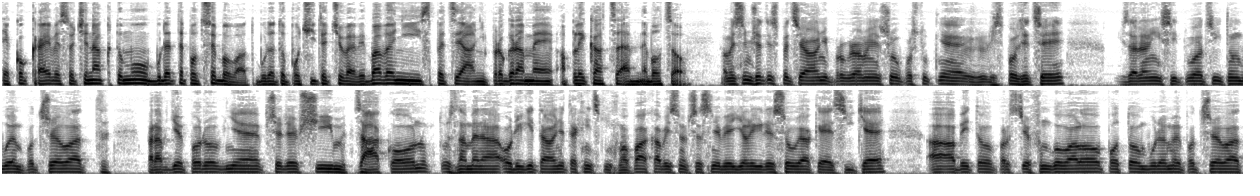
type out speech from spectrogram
jako kraj Vysočina k tomu budete potřebovat? Bude to počítačové vybavení, speciální programy, aplikace nebo co? A myslím, že ty speciální programy jsou postupně k dispozici. V zadaných situacích tomu budeme potřebovat pravděpodobně především zákon, to znamená o digitálně technických mapách, aby jsme přesně věděli, kde jsou jaké sítě a aby to prostě fungovalo. Potom budeme potřebovat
